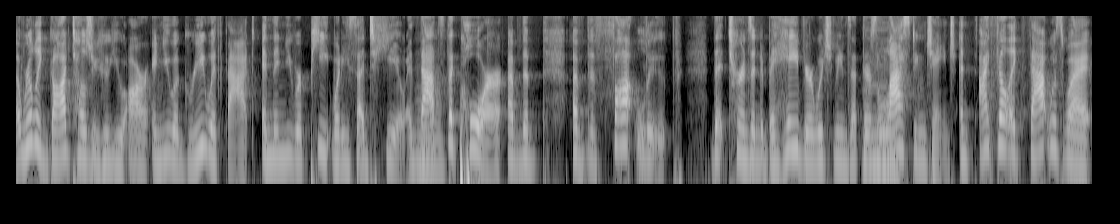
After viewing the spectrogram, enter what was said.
Uh, really God tells you who you are and you agree with that and then you repeat what he said to you. And mm. that's the core of the of the thought loop that turns into behavior, which means that there's mm. lasting change. And I felt like that was what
